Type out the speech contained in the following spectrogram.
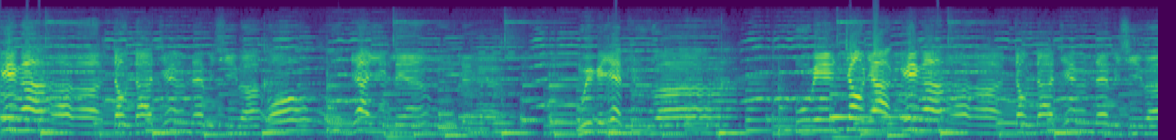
ကင်းကတောက်တာခြင်းလည်းမရှိပါဩမြတ်ရည်လျံလက်ငွေကြရက်ပြူစွာပူပင်ကြောင်းညကင်းကတောက်တာခြင်းလည်းမရှိပါ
